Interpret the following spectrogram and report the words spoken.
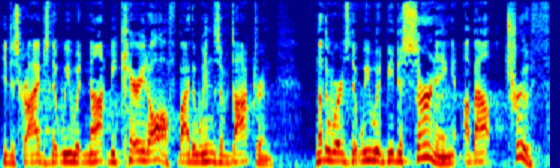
He describes that we would not be carried off by the winds of doctrine. In other words, that we would be discerning about truth.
